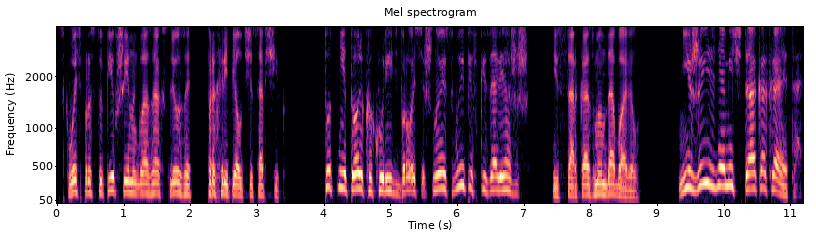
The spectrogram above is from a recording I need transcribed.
сквозь проступившие на глазах слезы прохрипел часовщик. Тут не только курить бросишь, но и с выпивкой завяжешь. И с сарказмом добавил. Не жизнь, а мечта какая-то.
